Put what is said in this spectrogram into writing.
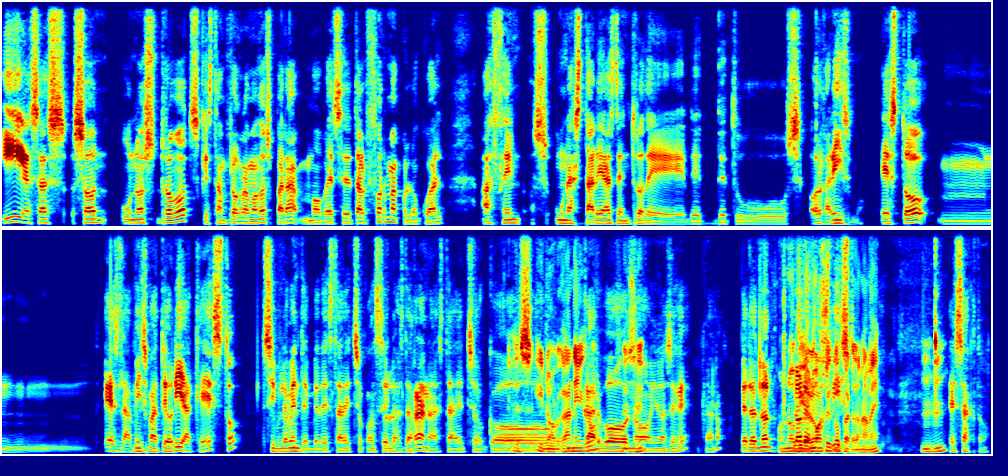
y esas son unos robots que están programados para moverse de tal forma, con lo cual hacen unas tareas dentro de, de- de tu organismo. Esto mm, es la misma teoría que esto, simplemente en vez de estar hecho con células de rana, está hecho con Es inorgánico, carbono sí, sí. y no sé qué, claro. Pero no, O no, no lo hemos biológico, visto. perdóname. Exacto.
